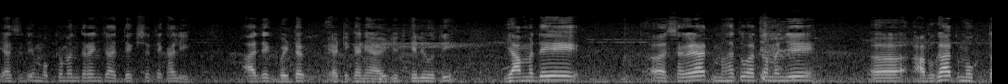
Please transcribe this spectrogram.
यासाठी मुख्यमंत्र्यांच्या अध्यक्षतेखाली आज एक बैठक या ठिकाणी आयोजित केली होती. यामध्ये सगळ्यात महत्त्वाचं म्हणजे अपघातमुक्त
